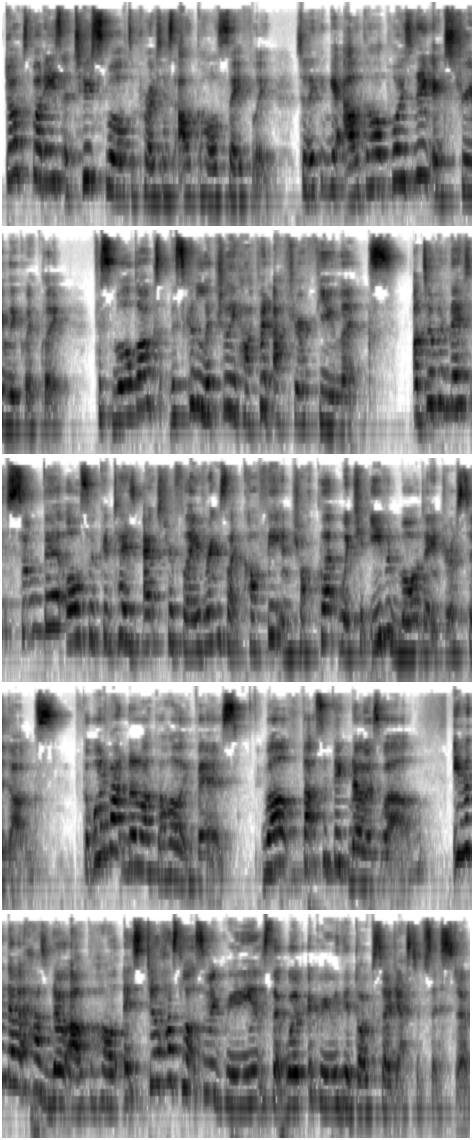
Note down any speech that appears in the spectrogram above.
Dogs' bodies are too small to process alcohol safely, so they can get alcohol poisoning extremely quickly. For small dogs, this can literally happen after a few licks. On top of this, some beer also contains extra flavourings like coffee and chocolate, which are even more dangerous to dogs. But what about non-alcoholic beers? Well, that's a big no as well. Even though it has no alcohol, it still has lots of ingredients that won't agree with your dog's digestive system.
